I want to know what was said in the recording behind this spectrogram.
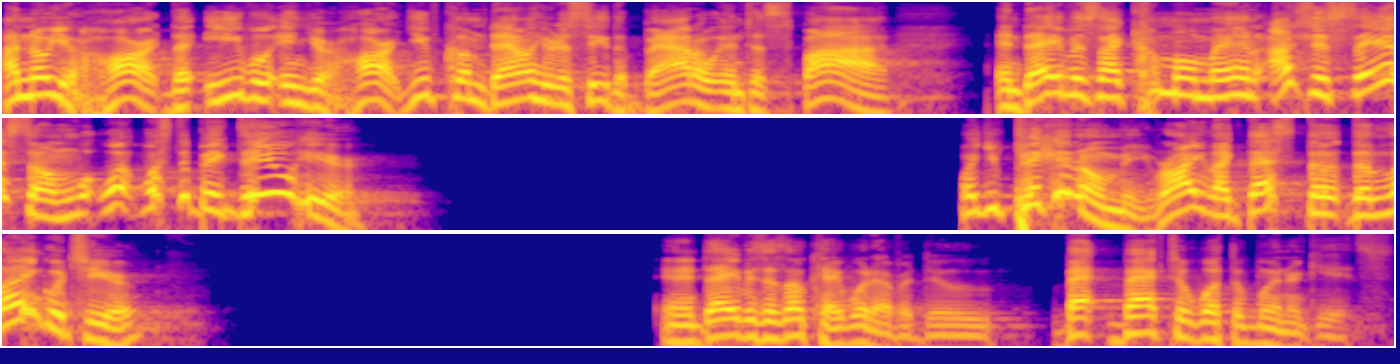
I know your heart, the evil in your heart. You've come down here to see the battle and to spy. And David's like, come on, man, I just said something. What, what, what's the big deal here? Are you picking on me, right? Like that's the, the language here. And then David says, okay, whatever, dude. Back, back to what the winner gets.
